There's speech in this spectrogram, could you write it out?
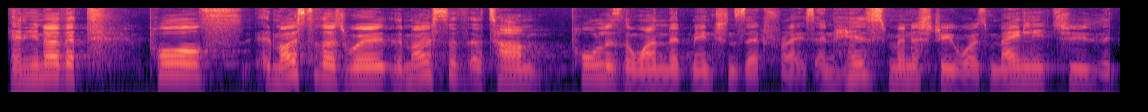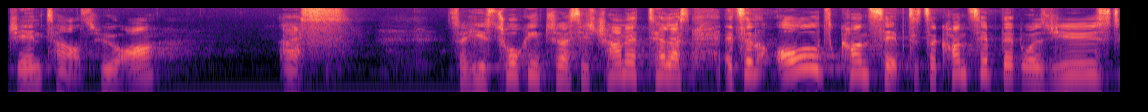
And you know that Paul's, most of those words, most of the time, Paul is the one that mentions that phrase. And his ministry was mainly to the Gentiles, who are us. So he's talking to us. He's trying to tell us it's an old concept. It's a concept that was used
